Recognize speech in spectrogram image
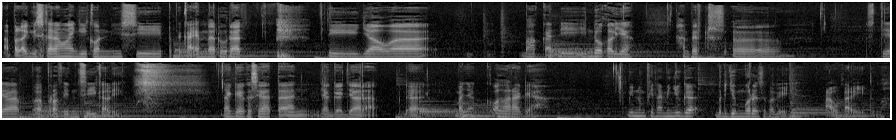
Apalagi sekarang lagi kondisi PPKM darurat di Jawa bahkan di Indo kali ya. Hampir uh, setiap uh, provinsi kali. Jaga kesehatan, jaga jarak dan banyak olahraga. Minum vitamin juga, berjemur dan sebagainya. Tahu kali itu mah.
